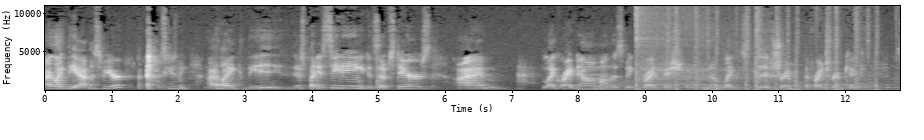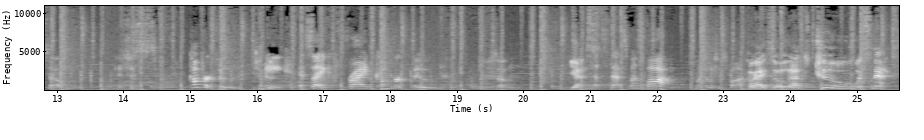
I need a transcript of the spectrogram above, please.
I like the atmosphere. Excuse me. I like the, there's plenty of seating. You can sit upstairs. I'm, like right now, I'm on this big fried fish, you know, like the shrimp, the fried shrimp kick. So, it's just comfort food to me. It's like fried comfort food. So, Yes. that's, that's my spot. It's my go-to spot. Okay, so that's two. What's next?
